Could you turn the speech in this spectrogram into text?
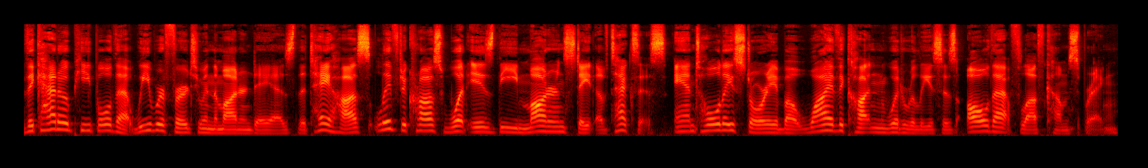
The Caddo people that we refer to in the modern day as the Tejas lived across what is the modern state of Texas and told a story about why the cottonwood releases all that fluff come spring.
